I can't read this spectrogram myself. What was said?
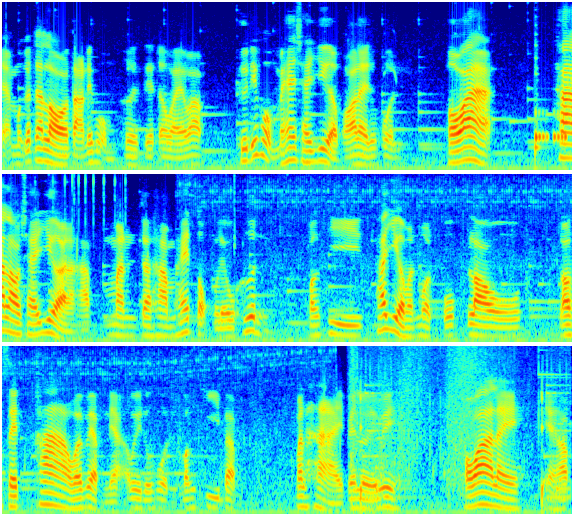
เนี่ยมันก็จะรอตามที่ผมเคยเซตเอาไว้ว่า คือที่ผมไม่ให้ใช้เหยื่อเพราะอะไรทุกคน เพราะว่าถ้าเราใช้เหยื่อนะครับ มันจะทำให้ตกเร็วขึ้น บางทีถ้าเหยื่อมันหมดปุ๊บเราเราเซตค่าไว้แบบเนี้ยเว้ยทุกคนบางทีแบบมันหายไปเลยเว้ยเพราะว่าอะไรเนี่ยครับ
